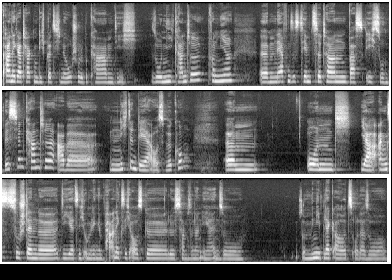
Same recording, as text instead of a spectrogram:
Panikattacken, die ich plötzlich in der Hochschule bekam, die ich so nie kannte von mir. Ähm, Nervensystem zittern, was ich so ein bisschen kannte, aber nicht in der Auswirkung. Ähm, und ja, Angstzustände, die jetzt nicht unbedingt in Panik sich ausgelöst haben, sondern eher in so, so Mini-Blackouts oder so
